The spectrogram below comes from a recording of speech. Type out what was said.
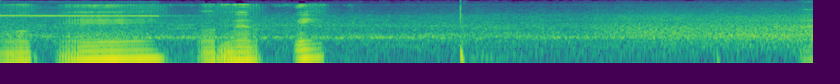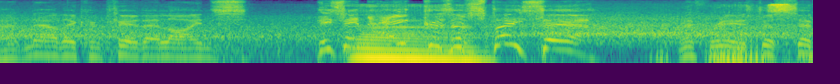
Okay, corner kick. And now they can clear their lines. He's in Ah. acres of space here. Referee has just said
